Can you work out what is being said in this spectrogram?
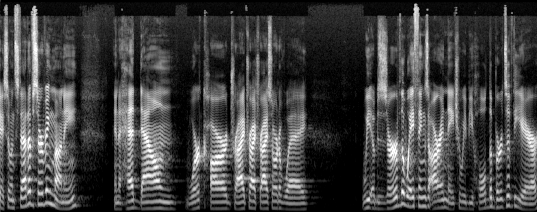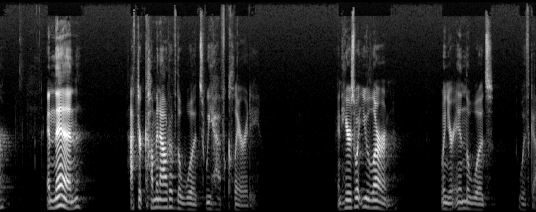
Okay, so instead of serving money in a head down, work hard, try, try, try sort of way, we observe the way things are in nature. We behold the birds of the air. And then, after coming out of the woods, we have clarity. And here's what you learn when you're in the woods with God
